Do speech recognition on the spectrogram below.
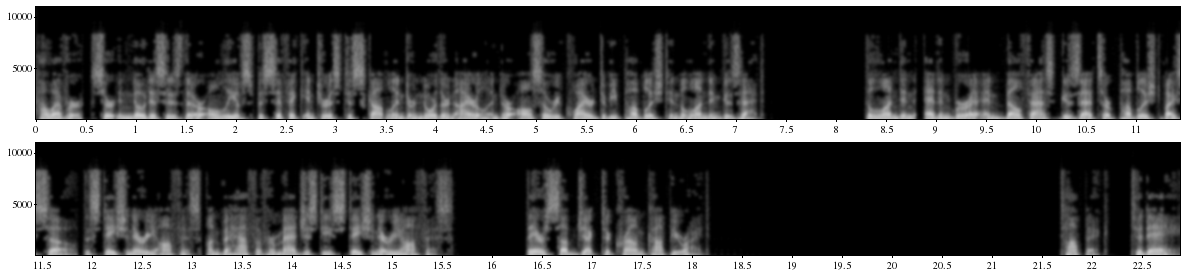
However, certain notices that are only of specific interest to Scotland or Northern Ireland are also required to be published in the London Gazette. The London, Edinburgh and Belfast Gazettes are published by SO the Stationery Office on behalf of Her Majesty's Stationery Office. They are subject to Crown copyright. Today.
